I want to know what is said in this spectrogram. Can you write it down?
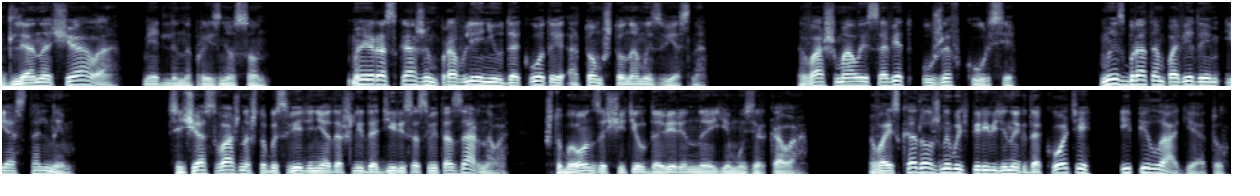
«Для начала», — медленно произнес он, «мы расскажем правлению Дакоты о том, что нам известно. Ваш малый совет уже в курсе. Мы с братом поведаем и остальным. Сейчас важно, чтобы сведения дошли до Дириса Светозарного, чтобы он защитил доверенные ему зеркала. Войска должны быть переведены к Дакоте и Пелагиату.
